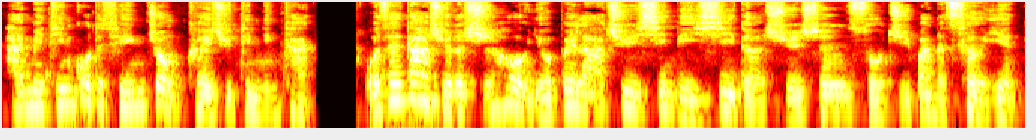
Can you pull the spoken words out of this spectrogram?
还没听过的听众可以去听听看。我在大学的时候有被拉去心理系的学生所举办的测验，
